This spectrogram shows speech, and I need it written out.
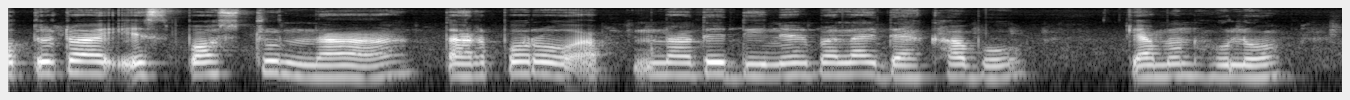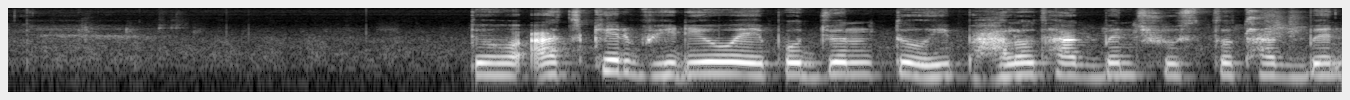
অতটা স্পষ্ট না। তারপরও আপনাদের দিনের বেলায় দেখাবো কেমন হলো। তো আজকের ভিডিও এ পর্যন্তই। ভালো থাকবেন, সুস্থ থাকবেন।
